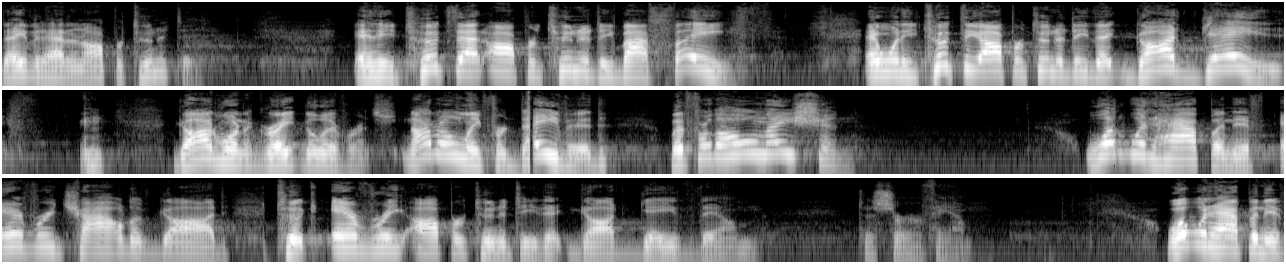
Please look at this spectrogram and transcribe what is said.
David had an opportunity, and he took that opportunity by faith. And when he took the opportunity that God gave, God won a great deliverance, not only for David, but for the whole nation. What would happen if every child of God took every opportunity that God gave them to serve Him? What would happen if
